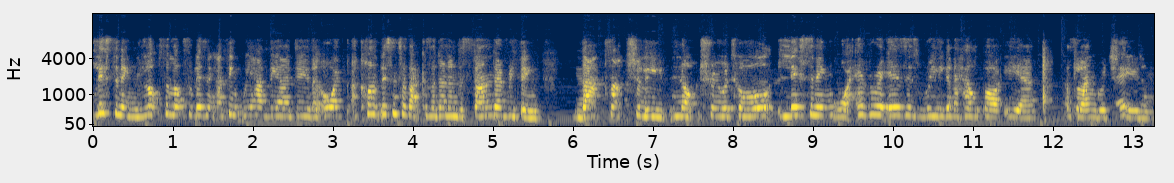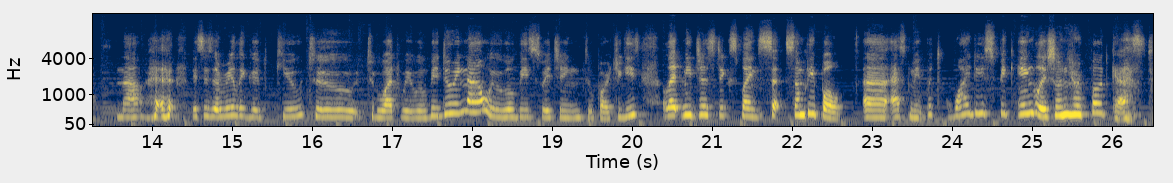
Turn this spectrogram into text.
listening, lots and lots of listening. I think we have the idea that oh, I, I can't listen to that because I don't understand everything. Yeah. That's actually not true at all. Listening, whatever it is, is really going to help our ear as language students. Now, this is a really good cue to to what we will be doing now. We will be switching to Portuguese. Let me just explain. So, some people uh, ask me, but why do you speak English on your podcast?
